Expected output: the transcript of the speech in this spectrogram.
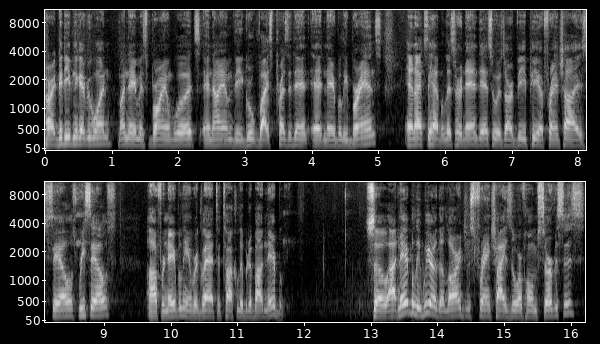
All right, good evening, everyone. My name is Brian Woods, and I am the Group Vice President at Neighborly Brands. And I actually have Alyssa Hernandez, who is our VP of Franchise Sales, Resales uh, for Neighborly, and we're glad to talk a little bit about Neighborly. So, uh, Neighborly, we are the largest franchisor of home services.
